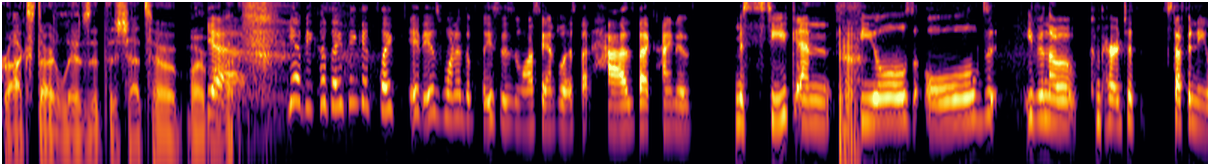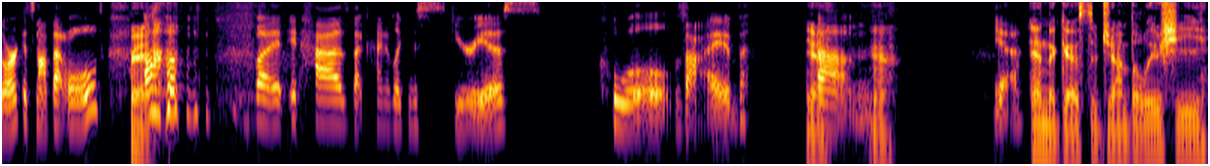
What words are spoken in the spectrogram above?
rock star lives at the Chateau Marmont? Yeah. Yeah, because I think it's like it is one of the places in Los Angeles that has that kind of mystique and Yeah. feels old, even though compared to stuff in New York, it's not that old. Right. Um, but it has that kind of like mysterious, cool vibe. yeah. Um, yeah. yeah. And the ghost of John Belushi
